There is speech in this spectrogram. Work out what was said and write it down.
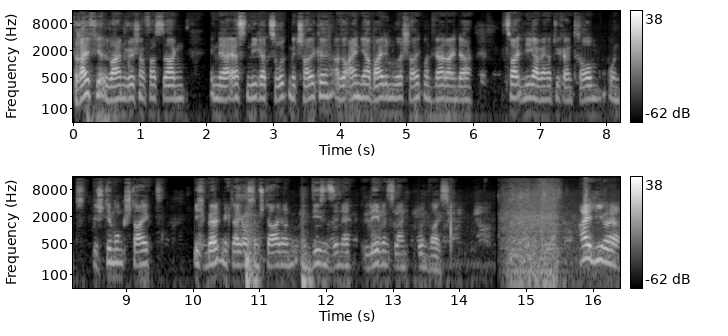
dreiviertel Bein, würde ich schon fast sagen, in der ersten Liga zurück mit Schalke. Also ein Jahr beide nur Schalke und Werder in der zweiten Liga wäre natürlich ein Traum und die Stimmung steigt. Ich melde mich gleich aus dem Stadion. In diesem Sinne lebenslang grün-weiß. Hi, liebe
